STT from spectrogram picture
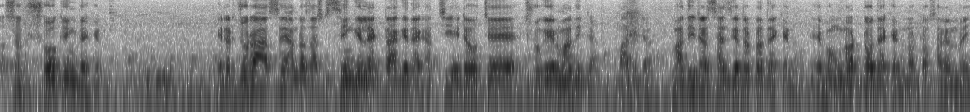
দর্শক শৌকিং দেখেন। এটার জোড়া আছে আমরা জাস্ট সিঙ্গেল একটা আগে দেখাচ্ছি। এটা হচ্ছে শোকের মাদিটা। মাদিটা। মাদিটার সাইজ গেটআপটা দেখেন এবং নটটাও দেখেন নটটাও সারেন ভাই।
